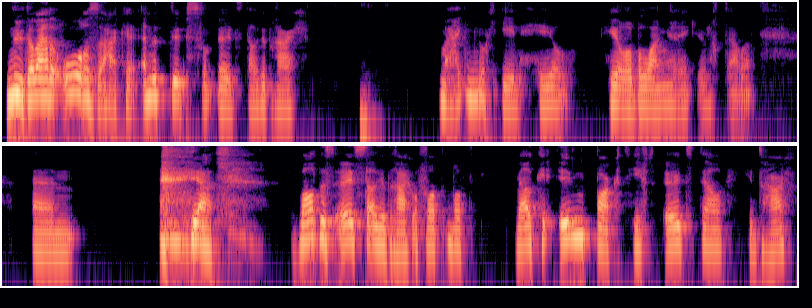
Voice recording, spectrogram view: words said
Nu, dat waren de oorzaken en de tips van uitstelgedrag. Maar ik moet nog één heel, heel belangrijke vertellen. En ja, wat is uitstelgedrag? Of wat, wat, welke impact heeft uitstelgedrag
